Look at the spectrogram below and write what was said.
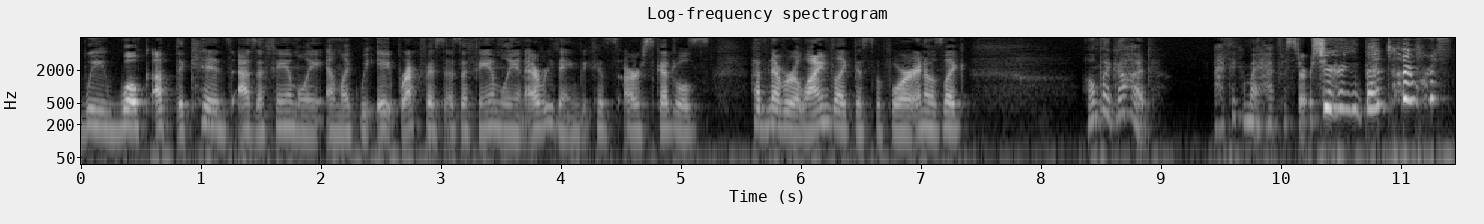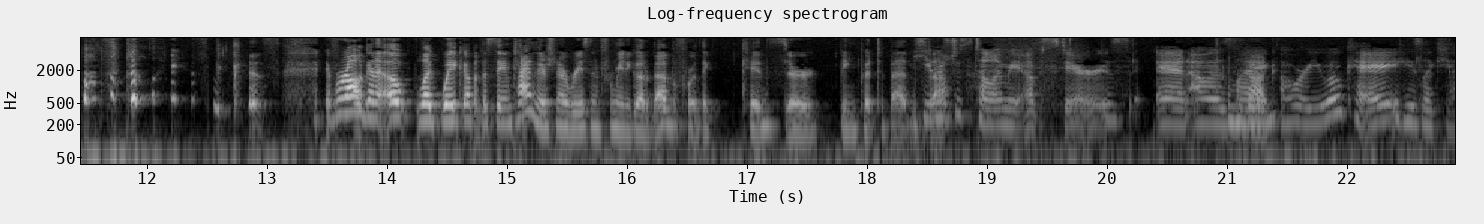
we woke up the kids as a family and like we ate breakfast as a family and everything because our schedules have never aligned like this before. And I was like, oh my God, I think I might have to start sharing bedtime responsibilities because if we're all gonna oh, like wake up at the same time, there's no reason for me to go to bed before the kids are being put to bed and He stuff. was just telling me upstairs, and I was oh my like, God. "Oh, are you okay?" He's like, "Yeah,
